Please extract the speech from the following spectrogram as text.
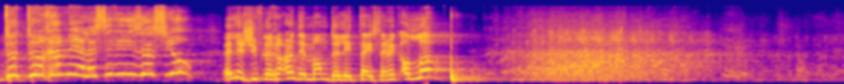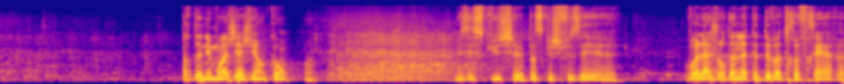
de te ramener à la civilisation. Elle giflerait un des membres de l'État islamique. Allah! Pardonnez-moi, j'ai agi en con. Mes excuses, je savais pas ce que je faisais. euh. Voilà, je vous redonne la tête de votre frère. euh.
